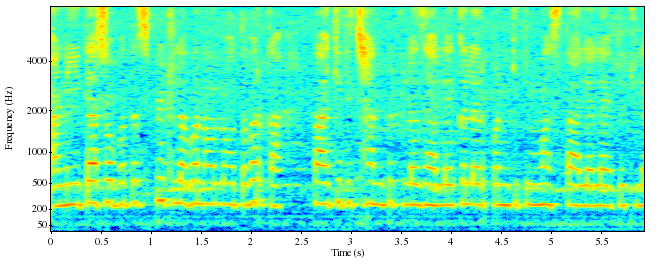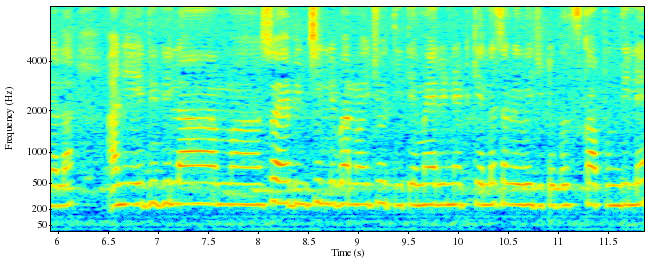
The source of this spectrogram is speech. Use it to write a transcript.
आणि त्यासोबतच पिठलं बनवलं होतं बरं का. पहा किती छान पिठलं झालं आहे कलर पण किती मस्त आलेला आहे पिठल्याला. आणि दीदीला म, सोयाबीन चिल्ली बनवायची होती ते मॅरिनेट केलं सगळे व्हेजिटेबल्स कापून दिले.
